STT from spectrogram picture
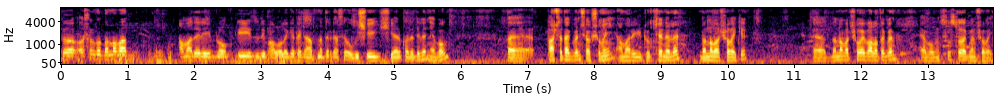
তো অসংখ্য ধন্যবাদ। আমাদের এই ব্লগটি যদি ভালো লেগে থাকে আপনাদের কাছে, অবশ্যই শেয়ার করে দেবেন এবং পাশে থাকবেন সবসময় আমার ইউটিউব চ্যানেলে ধন্যবাদ সবাইকে। ধন্যবাদ সবাই, ভালো থাকবেন এবং সুস্থ থাকবেন সবাই।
